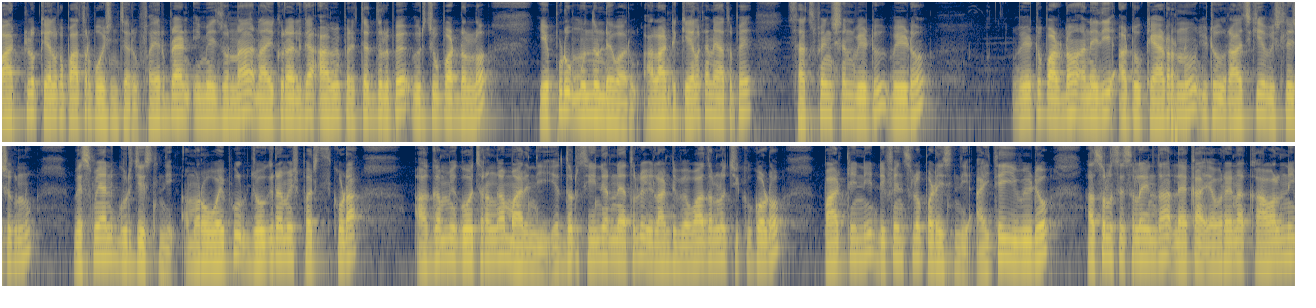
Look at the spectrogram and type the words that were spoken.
పార్టీలో కీలక పాత్ర పోషించారు. ఫైర్ బ్రాండ్ ఇమేజ్ ఉన్న నాయకురాలిగా ఆమె ప్రత్యర్థులపై విరుచుకుపడడంలో ఎప్పుడూ ముందుండేవారు. అలాంటి కీలక నేతపై సస్పెన్షన్ వేటు వేయడం వేటు పడడం అనేది అటు కేడర్ను ఇటు రాజకీయ విశ్లేషకులను విస్మయానికి గురిచేస్తుంది మరోవైపు జోగి రమేష్ పరిస్థితి కూడా అగమ్య గోచరంగా మారింది. ఇద్దరు సీనియర్ నేతలు ఇలాంటి వివాదంలో చిక్కుకోవడం పార్టీని డిఫెన్స్లో పడేసింది. అయితే ఈ వీడియో అసలు సిసలైందా లేక ఎవరైనా కావాలని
